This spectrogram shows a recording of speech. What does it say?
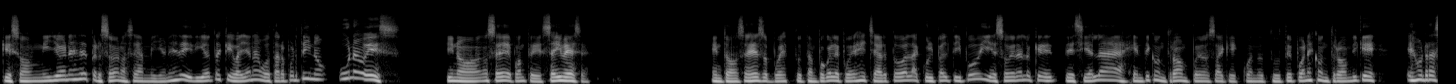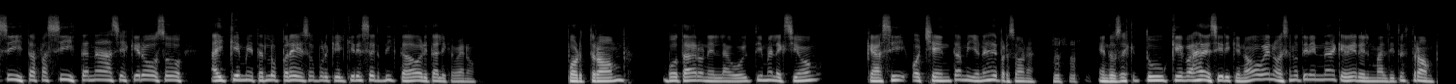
que son millones de personas, o sea, millones de idiotas que vayan a votar por ti, no una vez, sino, no sé, ponte, seis veces. Entonces eso, pues tú tampoco le puedes echar toda la culpa al tipo y eso era lo que decía la gente con Trump, pues, o sea, que cuando tú te pones con Trump y que es un racista, fascista, nazi, asqueroso, hay que meterlo preso porque él quiere ser dictador y tal, y que bueno, por Trump votaron en la última elección casi 80 millones de personas. Entonces, ¿tú qué vas a decir? Y que no, bueno, eso no tiene nada que ver, el maldito es Trump.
